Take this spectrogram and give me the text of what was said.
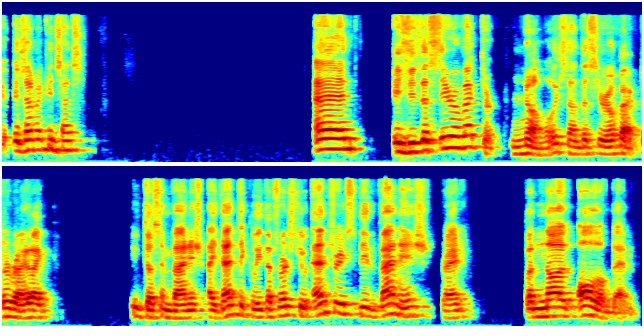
Is that making sense? And is this a zero vector? No, it's not the zero vector, right? Like it doesn't vanish identically. The first two entries did vanish, right? But not all of them.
